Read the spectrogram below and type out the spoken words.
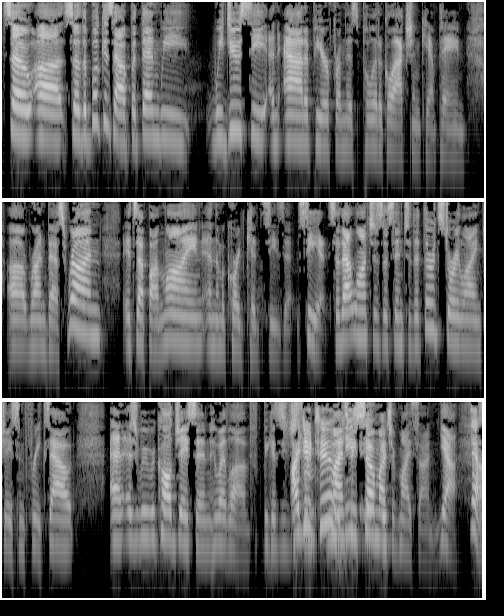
So, uh, so the book is out, but then we we do see an ad appear from this political action campaign, uh, Run Bess Run. It's up online, and the McCord kids sees it, see it. So that launches us into the third storyline. Jason freaks out. And as we recall, Jason, who I love because he I do too. reminds he's, me so much of my son. Yeah, yeah,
